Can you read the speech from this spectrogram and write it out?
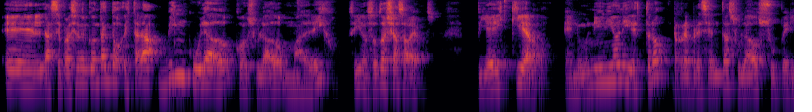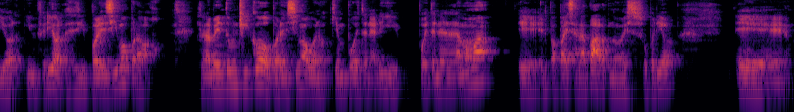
eh, la separación del contacto estará vinculado con su lado madre-hijo. ¿sí? Nosotros ya sabemos, pie izquierdo en un niño diestro representa su lado superior inferior, es decir, por encima o por abajo. Claramente un chico por encima, bueno, ¿quién puede tener? Y puede tener a la mamá, eh, el papá es a la par, no es superior, eh,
